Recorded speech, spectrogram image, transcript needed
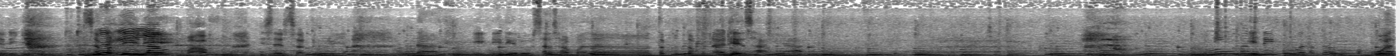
Jadinya seperti hilang. ini. Maaf, disensor dulu ya. Nah, ini dirusak sama teman-teman adik saya. Ini Ini buat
